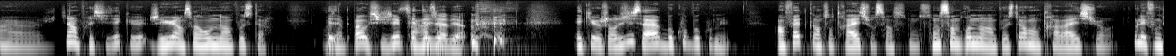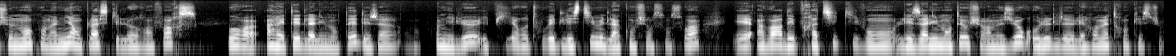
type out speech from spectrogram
euh, je tiens à préciser que j'ai eu un syndrome de l'imposteur. On n'est pas au sujet C'est déjà bien. et qu'aujourd'hui, ça va beaucoup, beaucoup mieux. En fait, quand on travaille sur son, son syndrome de l'imposteur, on travaille sur tous les fonctionnements qu'on a mis en place qui le renforcent pour euh, arrêter de l'alimenter déjà en premier lieu, et puis retrouver de l'estime et de la confiance en soi, et avoir des pratiques qui vont les alimenter au fur et à mesure au lieu de les remettre en question.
